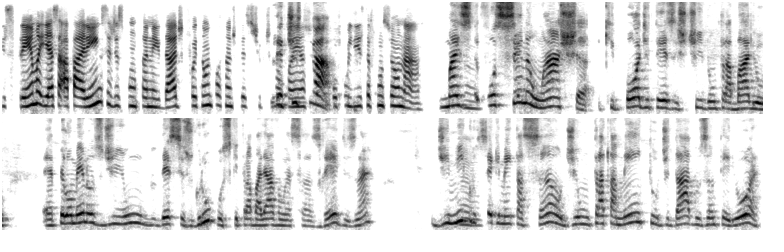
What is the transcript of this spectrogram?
extrema e essa aparência de espontaneidade que foi tão importante para esse tipo de campanha Letícia, populista funcionar. Mas hum. você não acha que pode ter existido um trabalho, é, pelo menos de um desses grupos que trabalhavam essas redes, né? De hum. microsegmentação, de um tratamento de dados anterior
